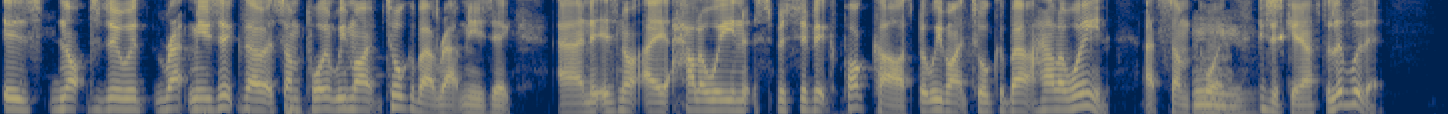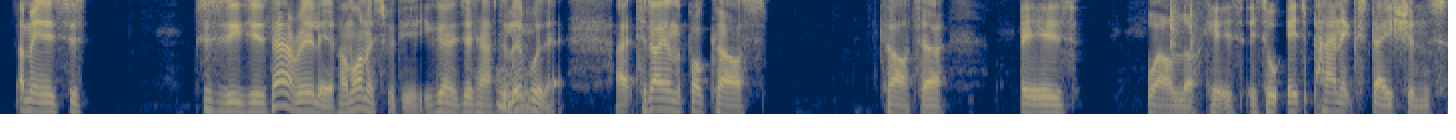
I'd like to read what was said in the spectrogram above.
is not to do with rap music, though. At some point, we might talk about rap music, and it is not a Halloween specific podcast, but we might talk about Halloween at some point. Mm. You're just gonna have to live with it. I mean, it's just it's just as easy as that, really. If I'm honest with you, you're going to just have to live Mm. with it. Uh, today on the podcast, Carter is well. Look, it's it's all- it's panic stations.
